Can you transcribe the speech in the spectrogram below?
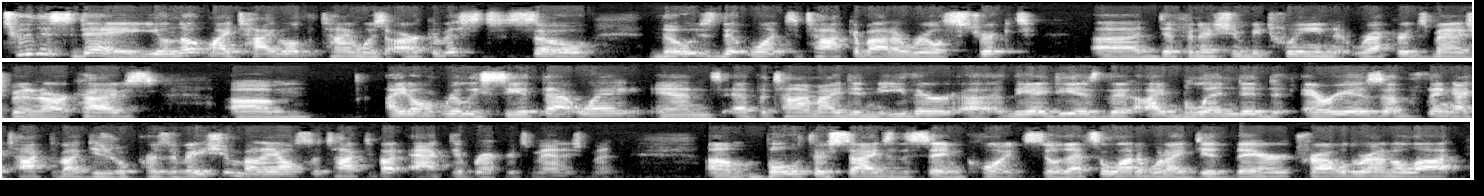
to this day, you'll note my title at the time was archivist. So those that want to talk about a real strict uh, definition between records management and archives, um, I don't really see it that way. And at the time, I didn't either. Uh, the idea is that I blended areas of the thing. I talked about digital preservation, but I also talked about active records management. Um, both are sides of the same coin. So that's a lot of what I did there. Traveled around a lot,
